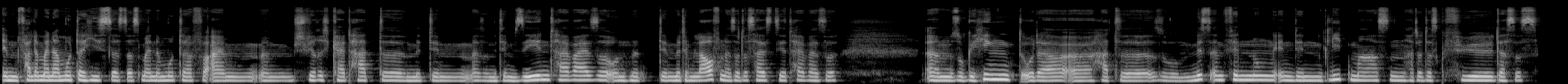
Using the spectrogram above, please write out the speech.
Im Falle meiner Mutter hieß das, dass meine Mutter vor allem ähm, Schwierigkeit hatte mit dem, also mit dem Sehen teilweise und mit dem, mit dem Laufen. Also das heißt, sie hat teilweise ähm, so gehinkt oder äh, hatte so Missempfindungen in den Gliedmaßen, hatte das Gefühl, dass es,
